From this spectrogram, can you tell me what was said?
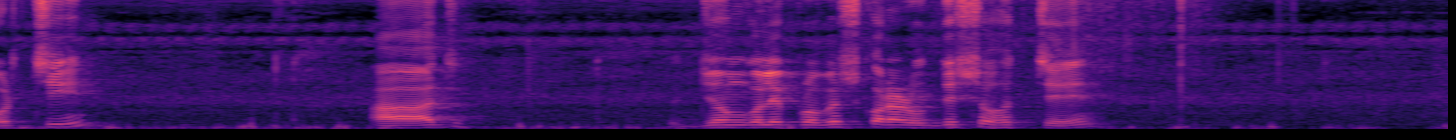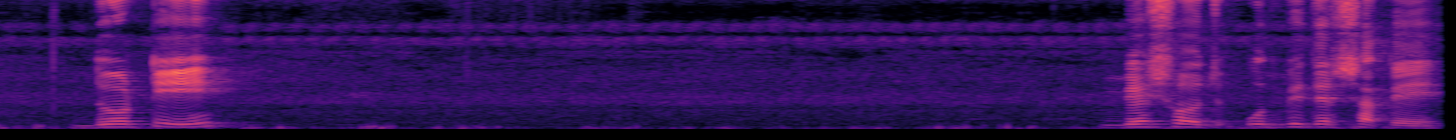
করছি। আজ জঙ্গলে প্রবেশ করার উদ্দেশ্য হচ্ছে দুটি ভেষজ উদ্ভিদের সাথে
